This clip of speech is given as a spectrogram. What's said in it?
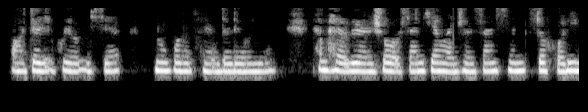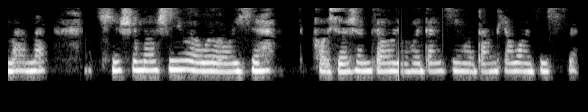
然后这里会有一些路过的朋友的留言，他们还有个人说我三天完成三千字，活力满满。其实呢，是因为我有一些好学生交流，会担心我当天忘记写，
